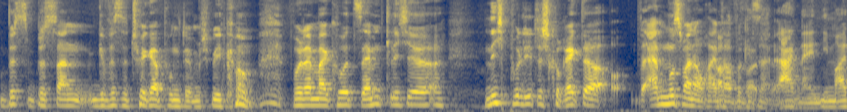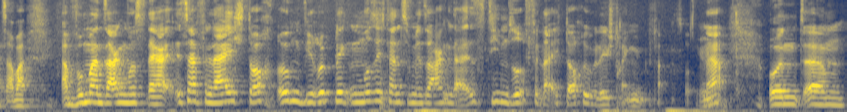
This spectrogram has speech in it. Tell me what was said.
bis, bis dann gewisse Triggerpunkte im Spiel kommen, wo dann mal kurz sämtliche nicht politisch korrekte, äh, muss man auch einfach Ach, wirklich Gott. sagen. Ah, nein, niemals. Aber, aber wo man sagen muss, da ist er vielleicht doch irgendwie rückblickend, muss ich dann zu mir sagen, da ist Team so vielleicht doch über die Stränge geschlagen. So, ja. Ne? Und ähm,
